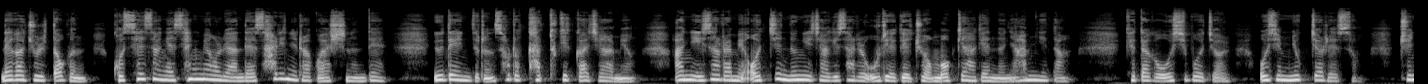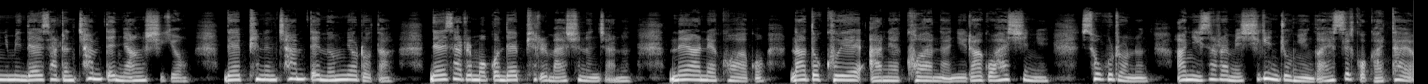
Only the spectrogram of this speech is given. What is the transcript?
내가 줄 떡은 곧 세상의 생명을 위한 내 살인이라고 하시는데 유대인들은 서로 다투기까지 하며 아니 이 사람이 어찌 능히 자기 살을 우리에게 주어 먹게 하겠느냐 합니다. 게다가 55절, 56절에서 주님이 내 살은 참된 양식이요 내 피는 참된 음료로다. 내 살을 먹고 내 피를 마시는 자는 내 안에 거하고 나도 그의 안에 거하 나니라고 하시니 속으로는 아니 이 사람이 식인종인가 했을 것 같아요.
